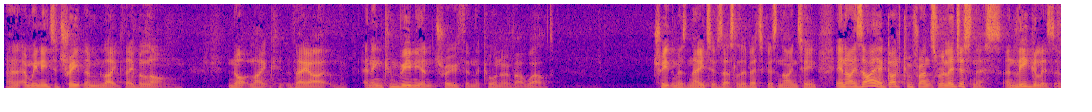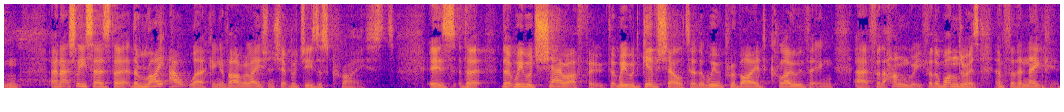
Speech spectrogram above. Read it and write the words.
And, and we need to treat them like they belong, not like they are an inconvenient truth in the corner of our world treat them as natives. That's Leviticus 19. In Isaiah, God confronts religiousness and legalism and actually says that the right outworking of our relationship with Jesus Christ is that, that we would share our food, that we would give shelter, that we would provide clothing uh, for the hungry, for the wanderers, and for the naked.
